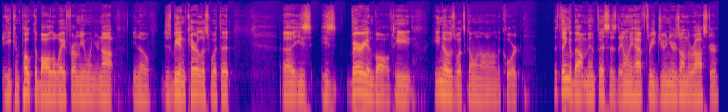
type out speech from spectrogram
he can poke the ball away from you when you're not, you know, just being careless with it. Uh, he's he's very involved. He he knows what's going on on the court. The thing about Memphis is they only have three juniors on the roster.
